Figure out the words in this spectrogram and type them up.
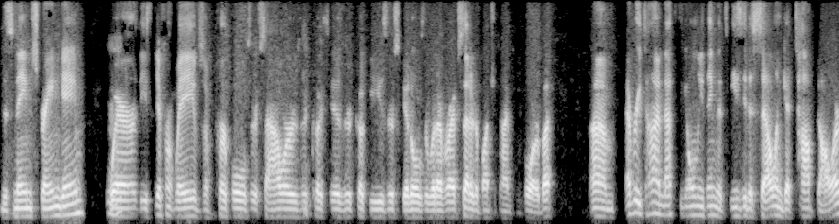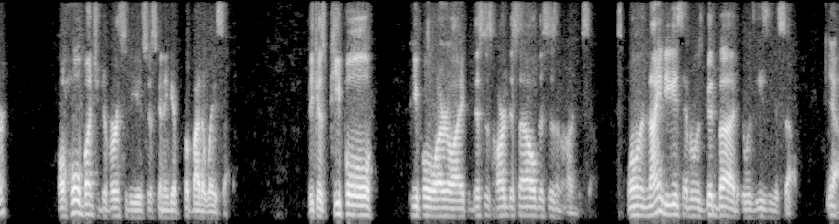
this name strain game. Where these different waves of purples or sours or Kushes or cookies or skittles or whatever. I've said it a bunch of times before, but um, every time that's the only thing that's easy to sell and get top dollar, a whole bunch of diversity is just going to get put by the wayside because people people are like, this is hard to sell. This isn't hard to sell. Well, in the 90s, if it was good bud, it was easy to sell. Yeah.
